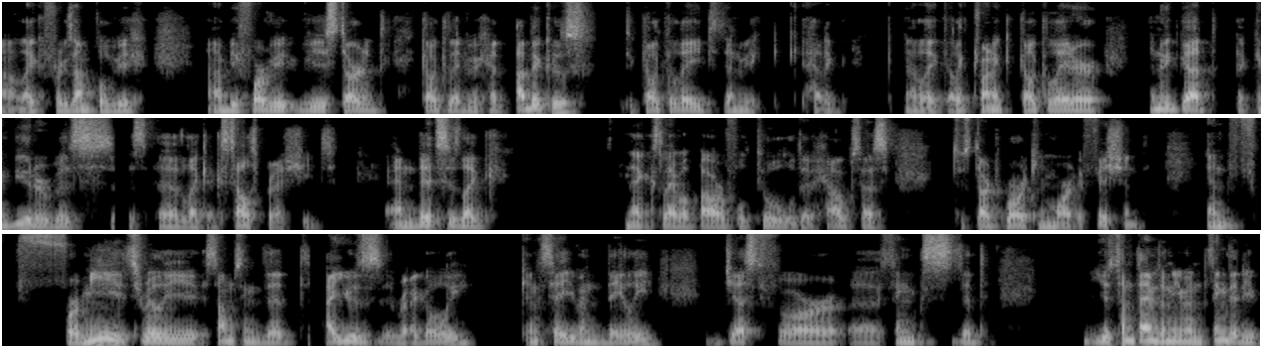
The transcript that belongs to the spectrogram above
Uh, like for example, we uh, before we, we started calculating, we had Abacus to calculate. Then we had a, a like electronic calculator. Then we got a computer with uh, like Excel spreadsheets. And this is like next level powerful tool that helps us to start working more efficient. And for me, it's really something that I use regularly, can say even daily, just for uh, things that you sometimes don't even think that you,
